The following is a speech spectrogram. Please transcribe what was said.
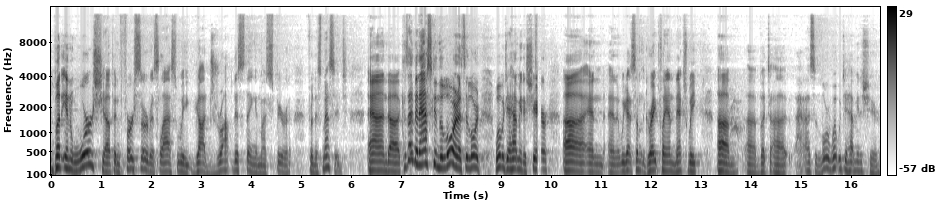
but in worship in first service last week, God dropped this thing in my spirit for this message. And because uh, I've been asking the Lord, I said, Lord, what would you have me to share? Uh, and and we got something great planned next week. Um, uh, but I said, Lord, what would you have me to share?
